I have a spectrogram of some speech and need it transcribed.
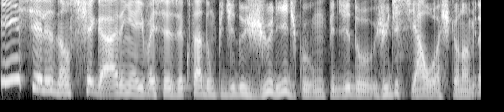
E se eles não chegarem, aí vai ser executado um pedido jurídico, um pedido judicial, acho que é o nome, né?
